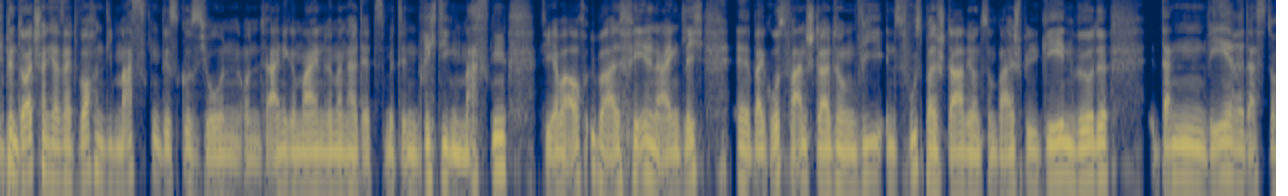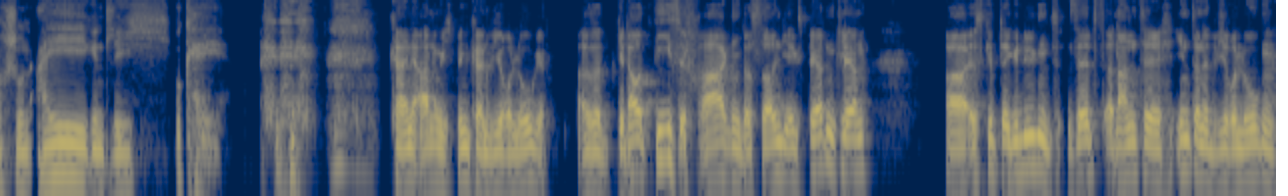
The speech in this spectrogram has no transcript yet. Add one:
Es gibt in Deutschland ja seit Wochen die Maskendiskussion und einige meinen, wenn man halt jetzt mit den richtigen Masken, die aber auch überall fehlen eigentlich, äh, bei Großveranstaltungen wie ins Fußballstadion zum Beispiel gehen würde, dann wäre das doch schon eigentlich okay. Keine Ahnung, ich bin kein Virologe. Also genau diese Fragen, das sollen die Experten klären. Äh, es gibt ja genügend selbsternannte Internet-Virologen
